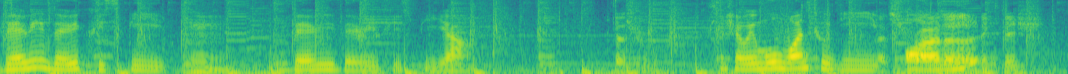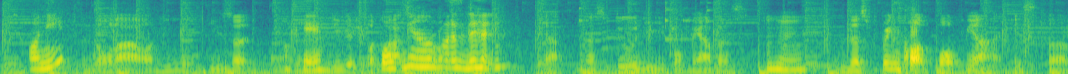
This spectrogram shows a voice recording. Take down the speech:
very, very crispy. Mm, Very, very crispy, yeah. that's true. So shall we move on to the Let's try the oni? next dish. Oni? No lah, only dessert. Okay. Leave it for last. First then. Yeah, let's do the popiah first. Mm-hmm. The spring court popiah is a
